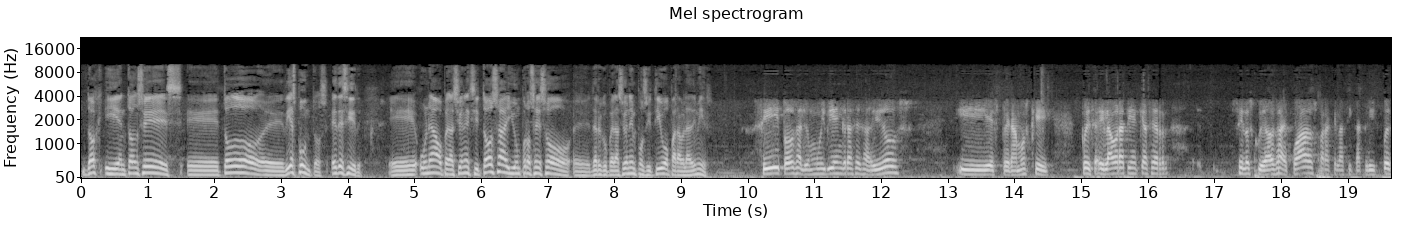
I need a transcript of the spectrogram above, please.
Doc, y entonces eh, todo eh, 10 puntos, es decir, eh, una operación exitosa y un proceso eh, de recuperación en positivo para Vladimir. Sí, todo salió muy bien, gracias a Dios. Y esperamos que, pues, él ahora tiene que hacer eh, los cuidados adecuados para que la cicatriz, pues,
